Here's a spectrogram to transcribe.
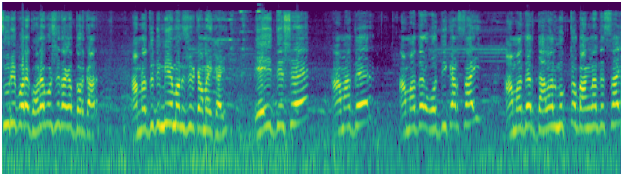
চুরি পরে ঘরে বসে থাকার দরকার। আমরা যদি মেয়ে মানুষের কামাই খাই, এই দেশে আমাদের আমাদের অধিকার চাই, আমাদের দালাল মুক্ত বাংলাদেশ চাই,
